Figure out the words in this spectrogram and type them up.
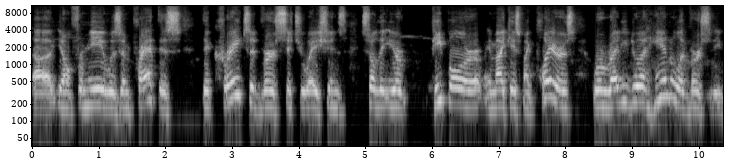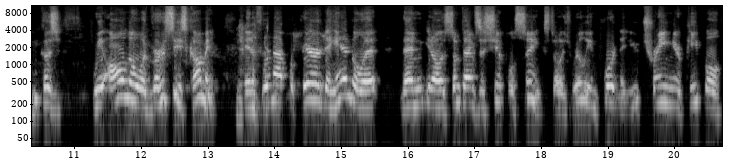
Uh, you know, for me, it was in practice that creates adverse situations so that your people, or in my case, my players, were ready to handle adversity because we all know adversity is coming. And if we're not prepared to handle it, then you know sometimes the ship will sink. So it's really important that you train your people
